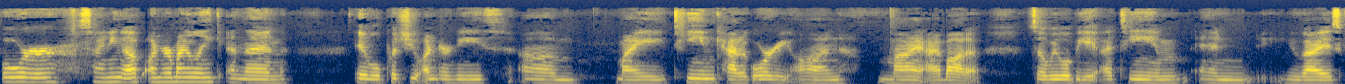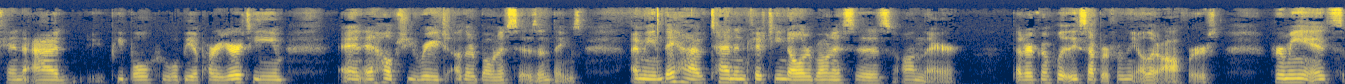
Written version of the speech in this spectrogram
for signing up under my link, and then it will put you underneath um, my team category on my Ibotta. So we will be a team, and you guys can add people who will be a part of your team, and it helps you reach other bonuses and things. I mean, they have ten and fifteen dollar bonuses on there that are completely separate from the other offers. For me, it's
